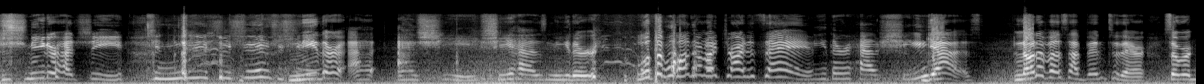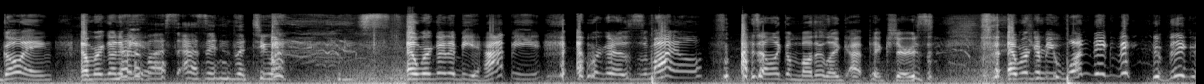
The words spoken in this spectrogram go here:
Neither has she. Neither a- has she. She has neither. what the fuck am I trying to say? Neither has she. Yes. None of us have been to there, so we're going, and we're gonna None be, of us, as in the two. and we're gonna be happy, and we're gonna smile. I sound like a mother, like at pictures, and we're gonna be one big, big, big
